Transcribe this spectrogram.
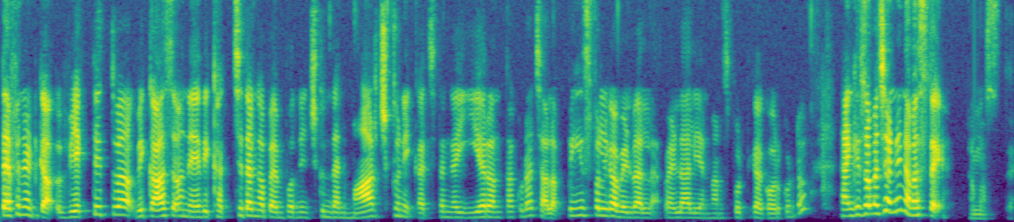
డెఫినెట్గా వ్యక్తిత్వ వికాసం అనేది ఖచ్చితంగా పెంపొందించుకుని దాన్ని మార్చుకుని ఖచ్చితంగా ఇయర్ అంతా కూడా చాలా పీస్ఫుల్గా వెళ్ళాలి వెళ్ళాలి అని మనస్ఫూర్తిగా కోరుకుంటూ. థ్యాంక్ సో మచ్ అండి. నమస్తే. నమస్తే.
